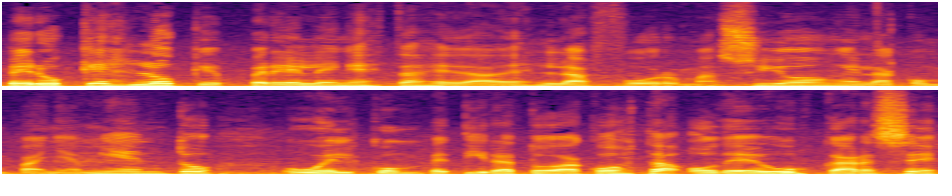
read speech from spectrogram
Pero ¿qué es lo que prele en estas edades? ¿La formación, el acompañamiento o el competir a toda costa? ¿O debe buscarse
